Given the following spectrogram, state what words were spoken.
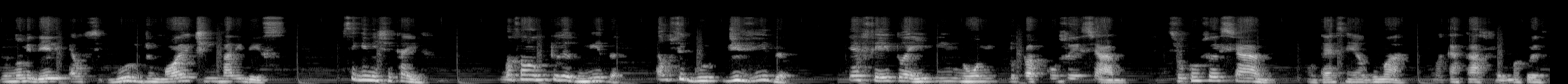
E o nome dele é o seguro de morte e invalidez. O que significa isso? De uma forma muito resumida, é um seguro de vida que é feito aí em nome do próprio consorciado. Se o consorciado acontece em alguma uma catástrofe, alguma coisa,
